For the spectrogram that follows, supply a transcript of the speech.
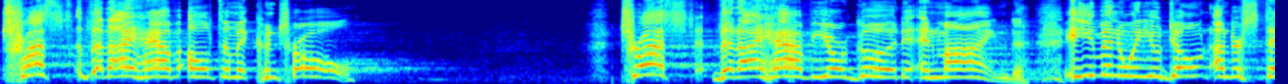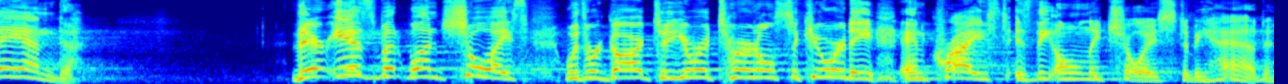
trust that I have ultimate control. Trust that I have your good in mind, even when you don't understand. There is but one choice with regard to your eternal security, and Christ is the only choice to be had.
